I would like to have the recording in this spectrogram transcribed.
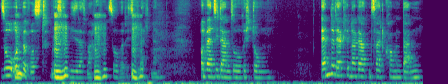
so unbewusst, wie, sie, wie sie das machen. So würde ich es vielleicht nennen. Und wenn sie dann so Richtung Ende der Kindergartenzeit kommen, dann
